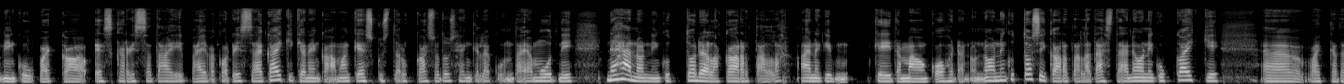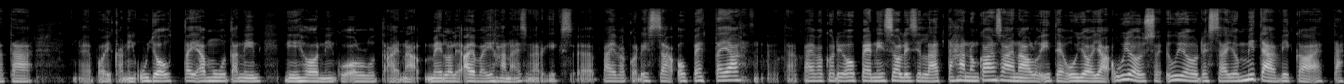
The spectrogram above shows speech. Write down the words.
niin kuin vaikka Eskarissa tai päiväkodissa ja kaikki, kenen kanssa oon keskustellut, kasvatushenkilökunta ja muut, niin nehän on niin kuin todella kartalla, ainakin keitä mä oon kohdannut. Ne on niin kuin tosi kartalla tästä ja ne on niin kuin kaikki, vaikka tätä poikani ujoutta ja muuta, niin, niin he on niin kuin ollut aina, meillä oli aivan ihana esimerkiksi päiväkodissa opettaja, tämä päiväkodin ope, niin se oli sillä, että hän on kanssa aina ollut itse ujo ja ujoudessa, ujoudessa ei ole mitään vikaa, että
